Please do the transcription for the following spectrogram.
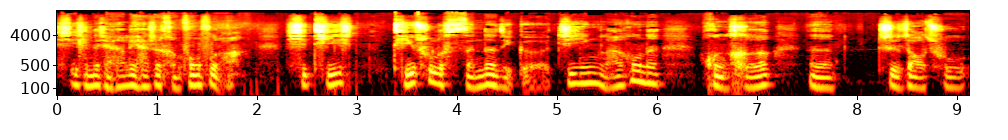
西秦的想象力还是很丰富的啊，提提提出了神的这个基因，然后呢混合，嗯，制造出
